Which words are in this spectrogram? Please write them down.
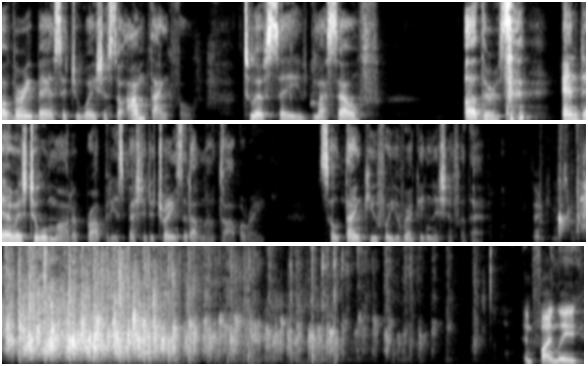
a very bad situation, so I'm thankful to have saved myself, others, and damage to a WMATA property, especially the trains that I love to operate. So thank you for your recognition for that. Thank you. Ms. Mitchell. And finally,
